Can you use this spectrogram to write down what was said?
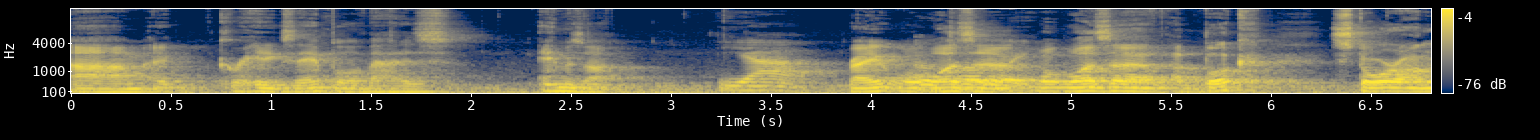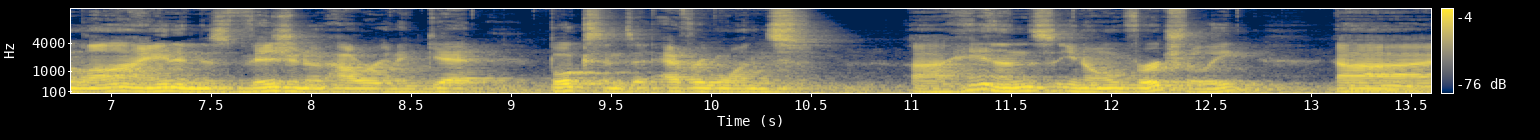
Um, a great example of that is Amazon. Yeah. Right. What oh, was totally. a what was a, a book store online and this vision of how we're going to get books into everyone's uh, hands, you know, virtually, uh,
